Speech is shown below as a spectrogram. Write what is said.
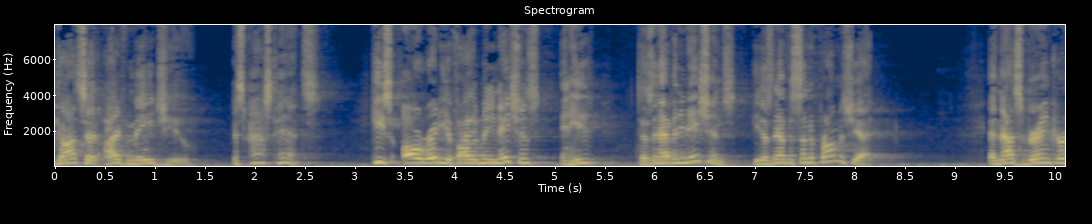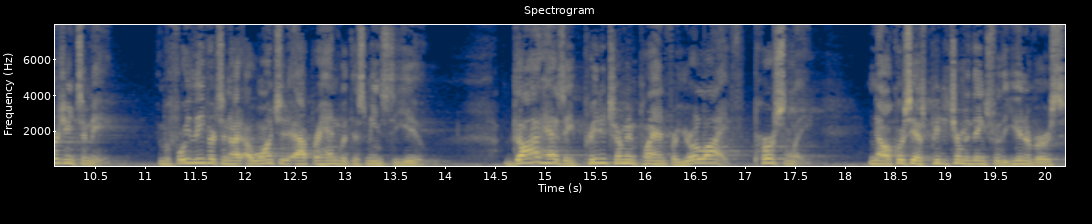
God said, I've made you. It's past tense. He's already a father of many nations, and he doesn't have any nations. He doesn't have the son of promise yet. And that's very encouraging to me. And before you leave here tonight, I want you to apprehend what this means to you. God has a predetermined plan for your life personally. Now, of course, He has predetermined things for the universe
